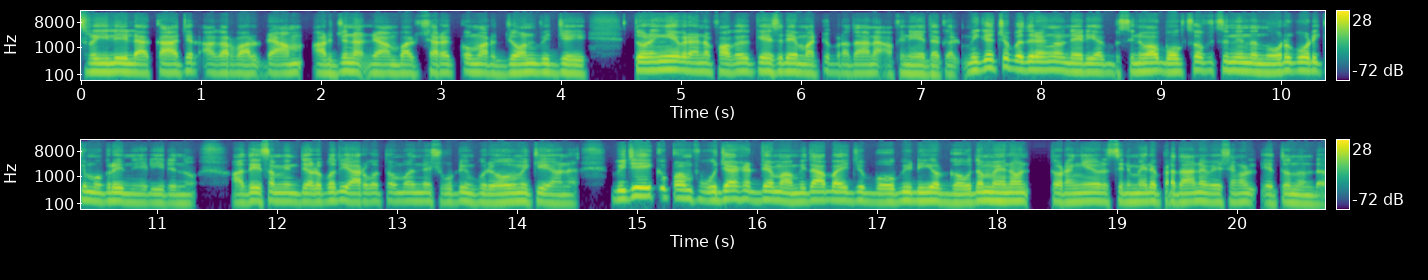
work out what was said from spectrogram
ശ്രീലീല കാജൽ അഗർവാൾ രാം അർജുന രാംപാൽ ശരത് കുമാർ ജോൺ വിജയ് തുടങ്ങിയവരാണ് ഫഹദ് കേസിലെ മറ്റു പ്രധാന അഭിനേതാക്കൾ. മികച്ച ബദിരങ്ങൾ നേടിയാൽ സിനിമ ബോക്സ് ഓഫീസിൽ നിന്ന് നൂറ് കോടിക്ക് മുകളിൽ നേടിയിരുന്നു. അതേസമയം ദളപതി അറുപത്തൊമ്പതിന്റെ ഷൂട്ടിംഗ് പുരോഗമിക്കുകയാണ്. വിജയ്ക്കൊപ്പം പൂജ ഷഡ്ജം അമിതാഭ് ബൈജു ബോബി ഡിയോർ ഗൗതം മേനോൻ തുടങ്ങിയവർ സിനിമയിലെ പ്രധാന വേഷങ്ങൾ എത്തുന്നുണ്ട്.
